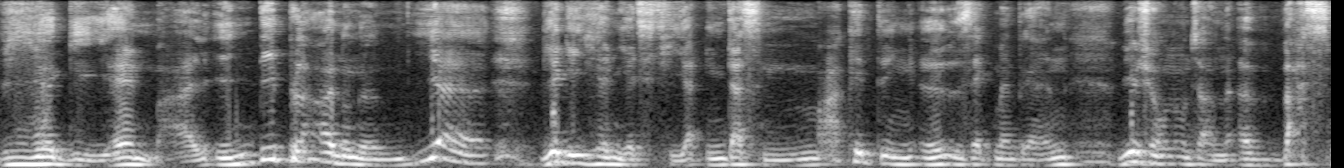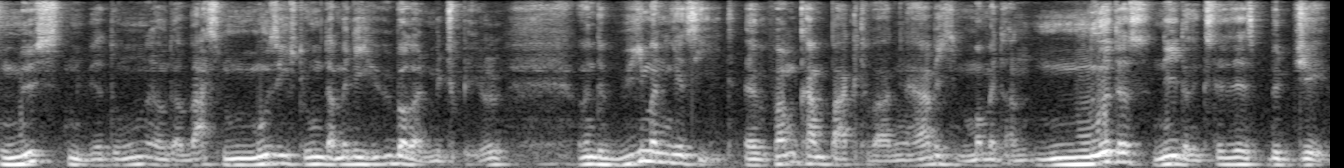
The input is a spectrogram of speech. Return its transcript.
wir gehen mal in die Planungen. Ja, yeah. wir gehen jetzt hier in das Marketing-Segment rein. Wir schauen uns an, was müssten wir tun oder was muss ich tun, damit ich überall mitspiele. Und wie man hier sieht, äh, vom Kompaktwagen habe ich momentan nur das niedrigste, das Budget.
